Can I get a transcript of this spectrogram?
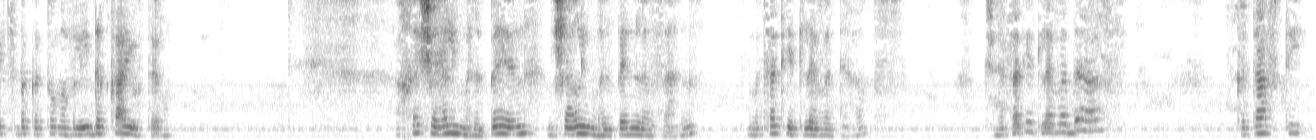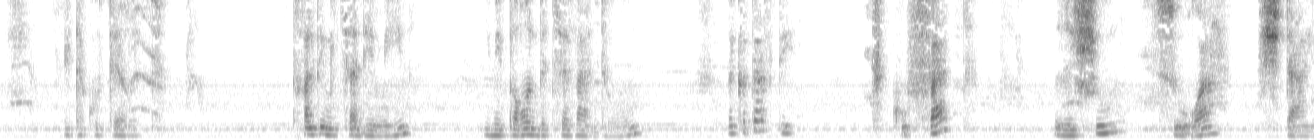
אצבע כתום, אבל היא דקה יותר. אחרי שהיה לי מלבן, נשאר לי מלבן לבן, מצאתי את לב הדף. כשמצאתי את לב הדף, כתבתי את הכותרת. התחלתי מצד ימין, עם עיפרון בצבע אדום, וכתבתי תקופת רישום צורה שתיים.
